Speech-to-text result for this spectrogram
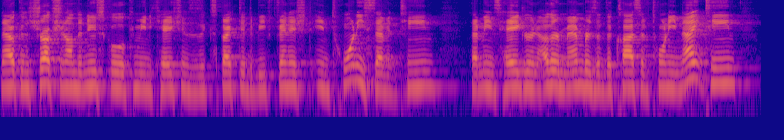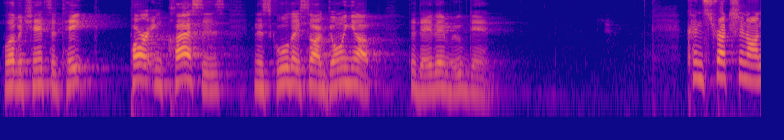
Now, construction on the new School of Communications is expected to be finished in 2017. That means Hager and other members of the class of 2019 will have a chance to take part in classes in the school they saw going up the day they moved in. Construction on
